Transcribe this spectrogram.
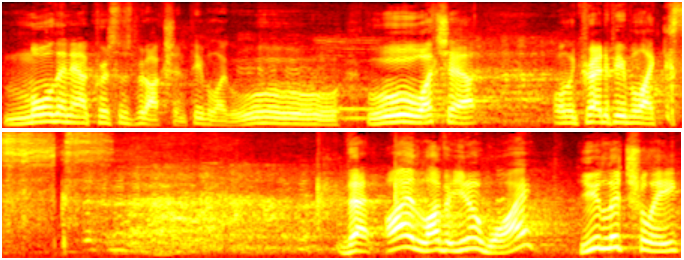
more than our Christmas production. People like, ooh, ooh, watch out. All the creative people like, that I love it. You know why? You literally,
